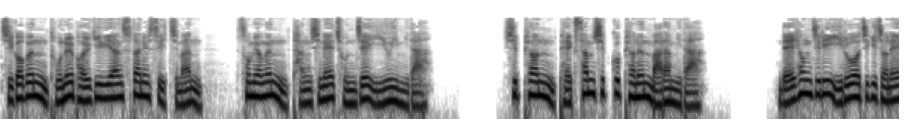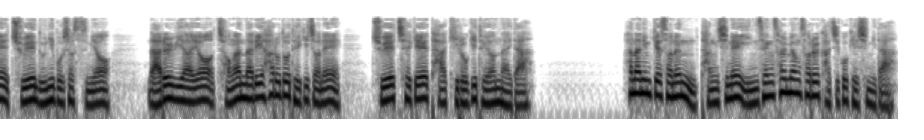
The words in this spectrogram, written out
직업은 돈을 벌기 위한 수단일 수 있지만 소명은 당신의 존재 이유입니다. 시편 139편은 말합니다. 내 형질이 이루어지기 전에 주의 눈이 보셨으며 나를 위하여 정한 날이 하루도 되기 전에 주의 책에 다 기록이 되었나이다. 하나님께서는 당신의 인생 설명서를 가지고 계십니다.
